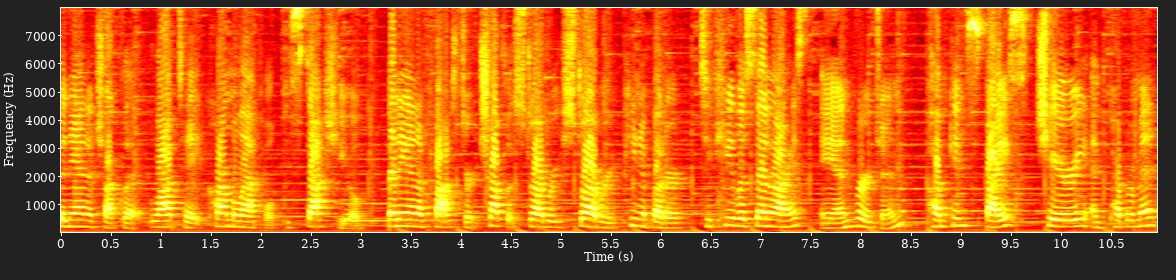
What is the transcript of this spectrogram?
banana chocolate, latte, caramel apple, pistachio, banana foster, chocolate strawberry, strawberry, peanut butter, tequila sunrise, and virgin, pumpkin spice, cherry, and peppermint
